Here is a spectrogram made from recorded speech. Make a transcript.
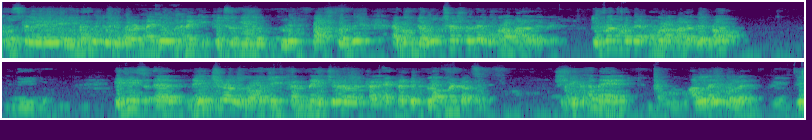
কোস্টাল এরিয়া এইভাবে তৈরি করেন নাই যে ওখানে কি কিছু গিয়ে লোক বাস করবে এবং জলোচ্ছ্বাস হবে এবং ওরা মারা যাবে। তুফান হবে এবং ওরা মারা যাবে no it is natural logic natural একটা ডেভেলপমেন্ট আছে। সেখানে আল্লাহ বলেন যে,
